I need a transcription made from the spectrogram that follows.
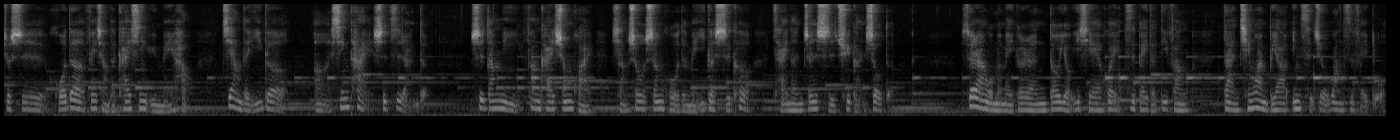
就是活得非常的开心与美好，这样的一个呃心态是自然的，是当你放开胸怀，享受生活的每一个时刻，才能真实去感受的。虽然我们每个人都有一些会自卑的地方，但千万不要因此就妄自菲薄，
